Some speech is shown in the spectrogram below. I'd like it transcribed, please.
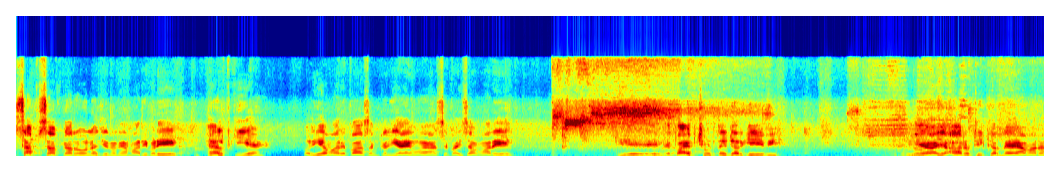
सब सब का रोल है जिन्होंने हमारी बड़ी हेल्प की है। और ये हमारे पास अंकल जी आए हुए हैं। यहाँ से भाई साहब हमारे ये इनके पाइप छोड़ते ही डर गए ये भी। ये आज आर ठीक करने आया हमारा।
